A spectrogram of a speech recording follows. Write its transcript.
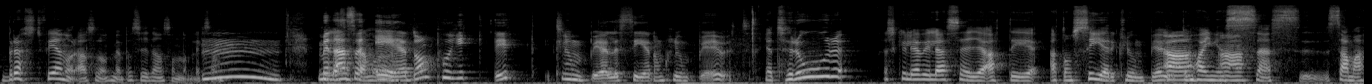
bröstfenor, alltså de som är på sidan som de liksom... Mm. Men alltså är de på riktigt klumpiga eller ser de klumpiga ut? Jag tror, skulle jag vilja säga, att, det, att de ser klumpiga ut. Ja, de har ingen ja. sån här samma,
